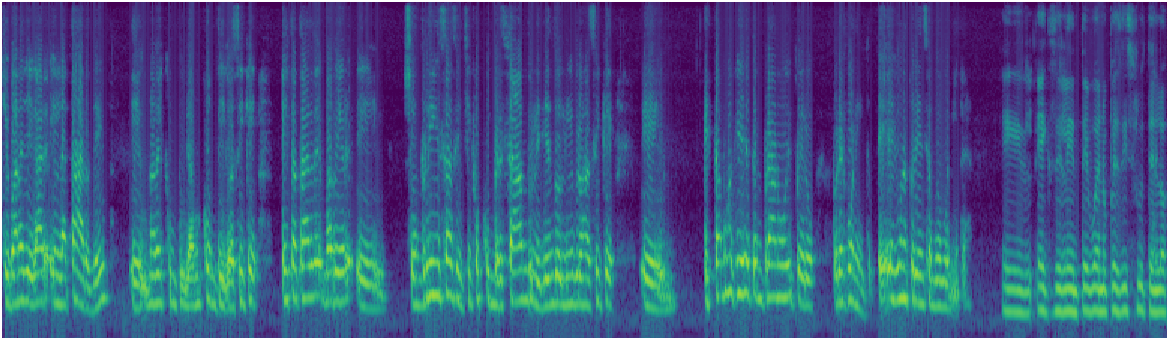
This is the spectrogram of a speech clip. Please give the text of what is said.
que van a llegar en la tarde, eh, una vez concluyamos contigo, así que esta tarde va a haber sonrisas y chicos conversando y leyendo libros, así que estamos aquí desde temprano hoy, pero, pero es bonito, es una experiencia muy bonita excelente, bueno, pues disfrútenlo.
